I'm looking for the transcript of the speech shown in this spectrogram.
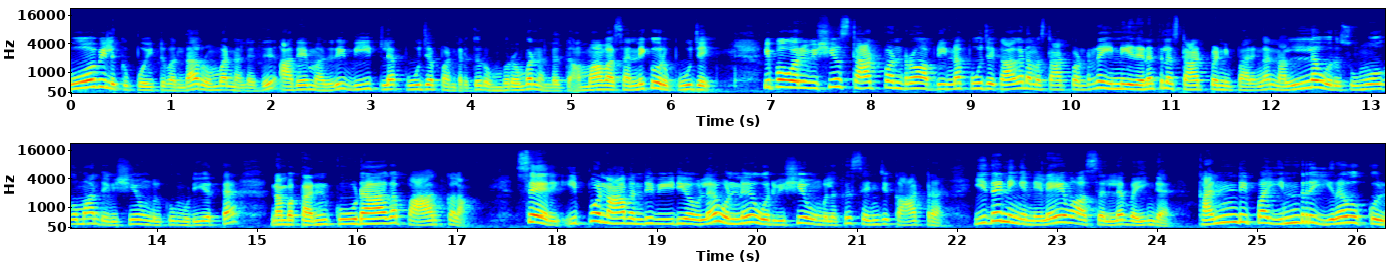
கோவிலுக்கு போயிட்டு வந்தால் ரொம்ப நல்லது. அதே மாதிரி வீட்டில் பூஜை பண்ணுறது ரொம்ப ரொம்ப நல்லது. அமாவாசை அன்னைக்கு ஒரு பூஜை. இப்போ ஒரு விஷயம் ஸ்டார்ட் பண்ணுறோம் அப்படின்னா பூஜைக்காக நம்ம ஸ்டார்ட் பண்ணுறோன்னா இன்றைய தினத்தில் ஸ்டார்ட் பண்ணி பாருங்கள் நல்ல ஒரு சுமூகமாக அந்த விஷயம் உங்களுக்கு முடியறத நம்ம கண்கூடாக பார்க்கலாம். சரி இப்போ நான் வந்து வீடியோவில் ஒன்று ஒரு விஷயம் உங்களுக்கு செஞ்சு காட்டுறேன். இதை நீங்கள் நிலையவாசலில் வைங்க. கண்டிப்பாக இன்று இரவுக்குள்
